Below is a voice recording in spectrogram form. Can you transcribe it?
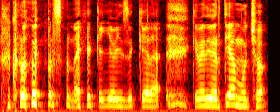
Me acuerdo de un personaje que yo hice que era que me divertía mucho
